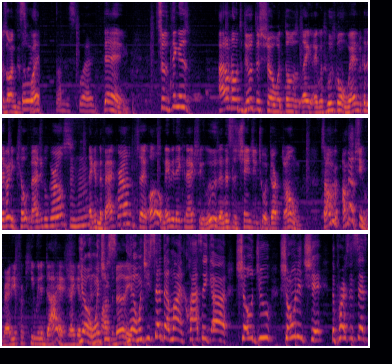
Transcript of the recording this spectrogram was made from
is on display. It's on display. Dang. So the thing is, I don't know what to do with this show with those like, like with who's going to win because they've already killed magical girls Mhm. like in the background. It's like oh maybe they can actually lose and this is changing to a dark tone. So I'm I'm actually ready for Kiwi to die. Like it's, Yo, it's when she possibility. yeah, when she said that line, classic uh showju, shonen shit, the person says,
